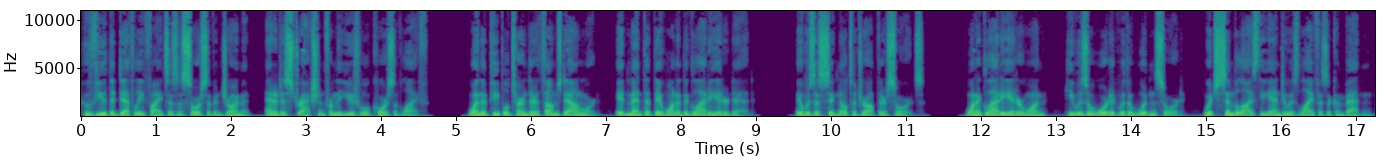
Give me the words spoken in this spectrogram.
who viewed the deathly fights as a source of enjoyment and a distraction from the usual course of life. When the people turned their thumbs downward, it meant that they wanted the gladiator dead. It was a signal to drop their swords. When a gladiator won, he was awarded with a wooden sword, which symbolized the end to his life as a combatant,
